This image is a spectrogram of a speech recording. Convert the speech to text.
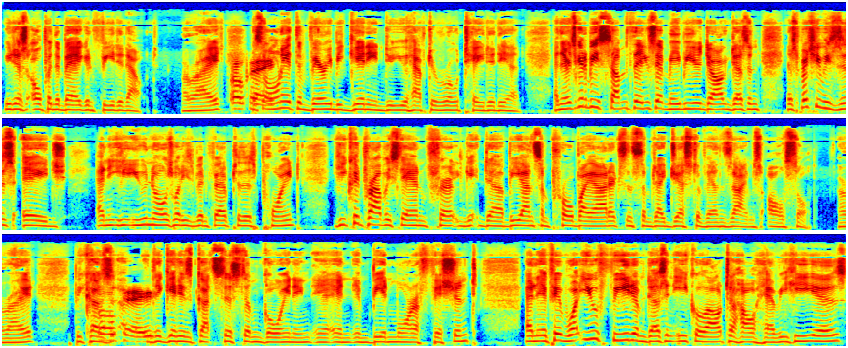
you just open the bag and feed it out. All right. Okay. It's only at the very beginning do you have to rotate it in. And there's going to be some things that maybe your dog doesn't, especially if he's this age and he, you knows what he's been fed up to this point. He could probably stand for uh, be on some probiotics and some digestive enzymes also. All right, because Okay. to get his gut system going and, and, and being more efficient. And if it, what you feed him doesn't equal out to how heavy he is,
